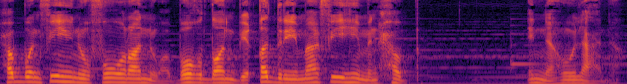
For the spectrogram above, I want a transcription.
حب فيه نفورا وبغضا بقدر ما فيه من حب. إنه لعنة.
